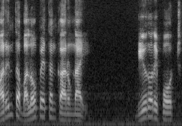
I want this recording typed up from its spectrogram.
మరింత బలోపేతం కానున్నాయి. Bureau Report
